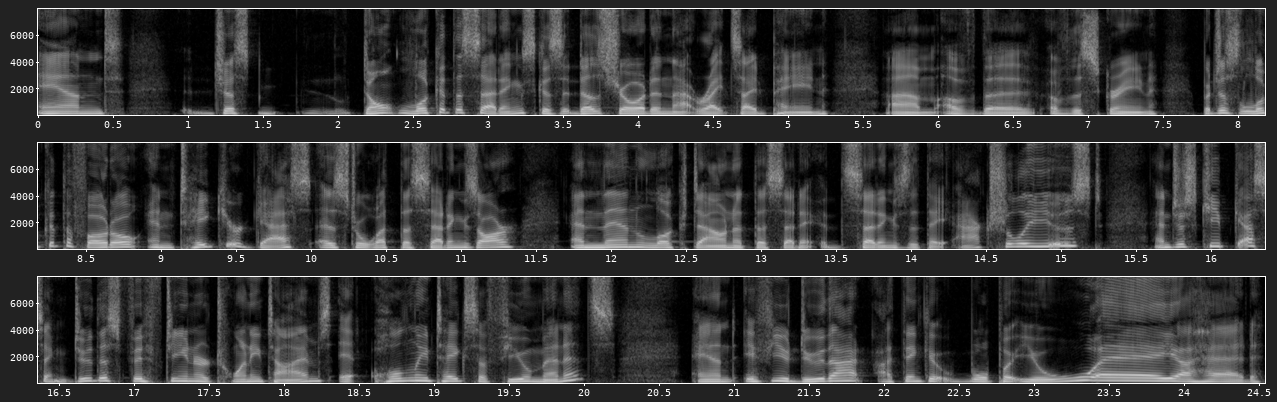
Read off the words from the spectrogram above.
and just don't look at the settings because it does show it in that right side pane um, of the of the screen. But just look at the photo and take your guess as to what the settings are, and then look down at the set- settings that they actually used, and just keep guessing. Do this 15 or 20 times. It only takes a few minutes. And if you do that, I think it will put you way ahead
